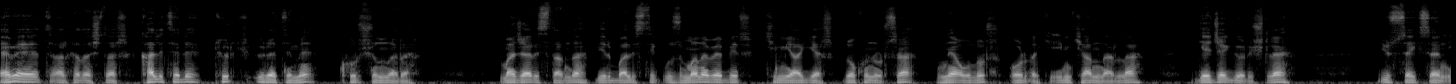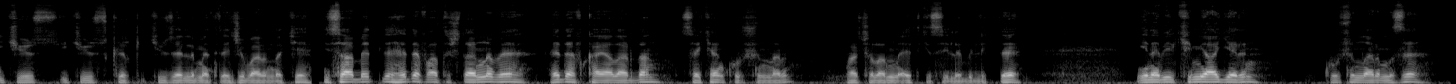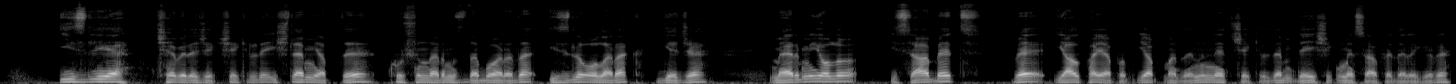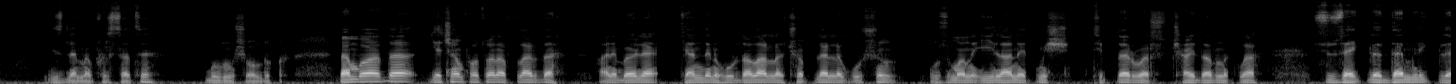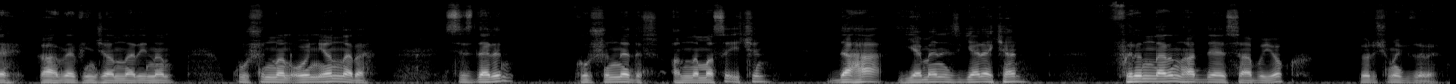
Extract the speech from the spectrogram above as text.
Evet arkadaşlar, kaliteli Türk üretimi kurşunlara Macaristan'da bir balistik uzmanı ve bir kimyager dokunursa ne olur? Oradaki imkanlarla gece görüşle 180, 200, 240, 250 metre civarındaki isabetli hedef atışlarını ve hedef kayalardan seken kurşunların parçalanma etkisiyle birlikte yine bir kimyagerin kurşunlarımızı izliye çevirecek şekilde işlem yaptığı kurşunlarımız da bu arada izli olarak gece mermi yolu, isabet ve yalpa yapıp yapmadığını net şekilde değişik mesafelere göre izleme fırsatı bulmuş olduk. Ben bu arada geçen fotoğraflarda hani böyle kendini hurdalarla çöplerle kurşun uzmanı ilan etmiş tipler var. Çaydanlıkla, süzekle, demlikle, kahve fincanlarıyla kurşunla oynayanlara sizlerin kurşun nedir anlaması için daha yemeniz gereken fırınların haddi hesabı yok. Görüşmek üzere.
